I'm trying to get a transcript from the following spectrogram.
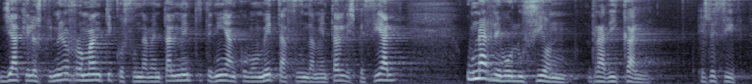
ya que los primeros románticos fundamentalmente tenían como meta fundamental y especial una revolución radical, es decir,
